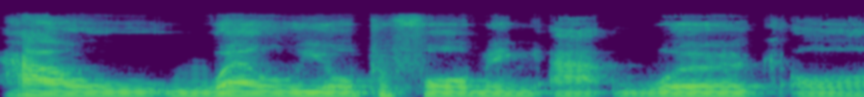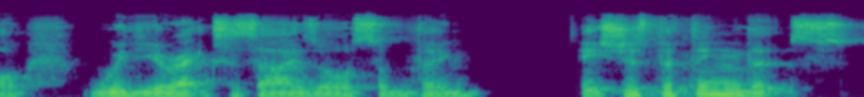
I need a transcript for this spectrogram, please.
how well you're performing at work or with your exercise or something. It's just the thing that's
